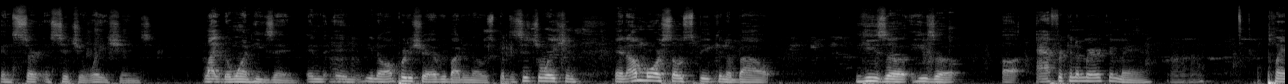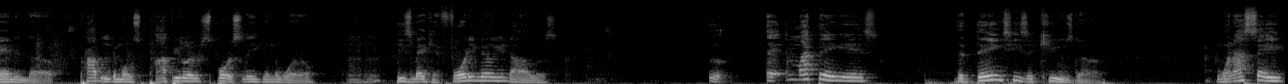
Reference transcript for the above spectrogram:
in certain situations like the one he's in. And, and mm-hmm. you know, I'm pretty sure everybody knows. But the situation, and I'm more so speaking about he's a he's a, a African American man uh-huh. playing in the probably the most popular sports league in the world. Mm-hmm. He's making forty million dollars. Uh, my thing is the things he's accused of. When I say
